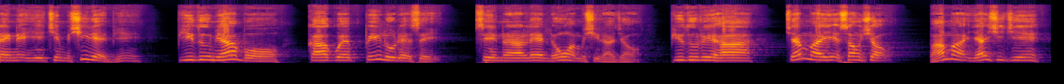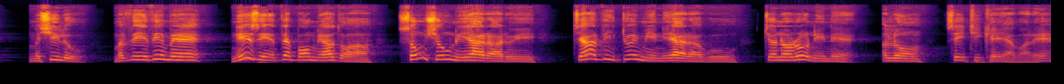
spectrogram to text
နိုင်တဲ့အရေးချင်းမရှိတဲ့အပြင်ပြည်သူများပေါ်ကာကွယ်ပေးလိုတဲ့စိတ်စေနာလည်းလုံးဝမရှိတာကြောင့် ပြည်သူတွေဟာကျမ်းမာရေးအဆောင်ရှောက်ဘာမှရရှိခြင်းမရှိလို့မသေးသေးမဲ့နေ့စဉ်အသက်ပေါင်းများစွာဆုံးရှုံးနေရတာတွေကြားသိတွေ့မြင်နေရတာကိုကျွန်တော်တို့အနေနဲ့အလွန်စိတ်ထိခဲ့ရပါတယ်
